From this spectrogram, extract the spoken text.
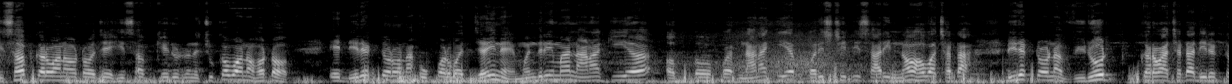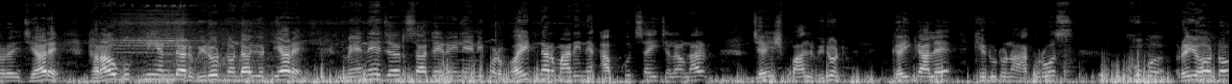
હિસાબ કરવાનો હતો, જે હિસાબ ખેડૂતોને ચૂકવવાનો હતો એ ડિરેક્ટરોના ઉપર જઈને મંદિરમાં નાણાકીય નાણાકીય પરિસ્થિતિ સારી ન હોવા છતાં ડિરેક્ટરોના વિરોધ કરવા છતાં ડિરેક્ટરોએ જ્યારે ઠરાવ બુકની અંદર વિરોધ નોંધાવ્યો ત્યારે મેનેજર સાથે રહીને એની પર વ્હાઇટનર મારીને આપખુદશાહી ચલાવનાર જયેશપાલ વિરોધ ગઈકાલે ખેડૂતોનો આક્રોશ ખૂબ રહ્યો હતો.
